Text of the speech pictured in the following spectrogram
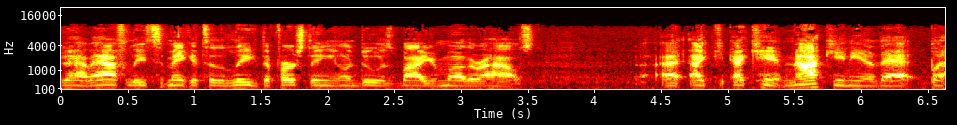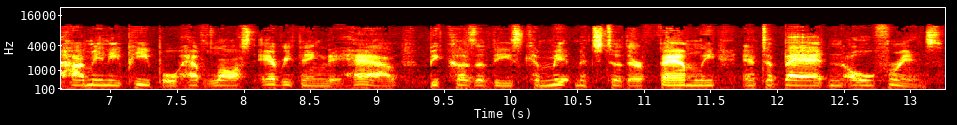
You have athletes to make it to the league, the first thing you're going to do is buy your mother a house. I, I, I, can't knock any of that, but how many people have lost everything they have because of these commitments to their family and to bad and old friends?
